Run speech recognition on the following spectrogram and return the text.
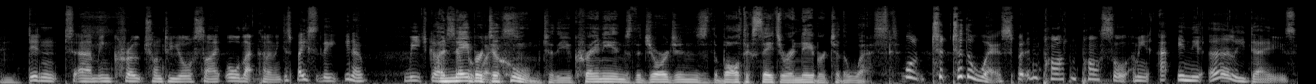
mm. didn't um, encroach onto your side, all that kind of thing. Just basically, you know, we each go a neighbor to whom? To the Ukrainians, the Georgians, the Baltic states, or a neighbor to the west? Well, to, to the west, but in part and parcel. I mean, in the early days,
